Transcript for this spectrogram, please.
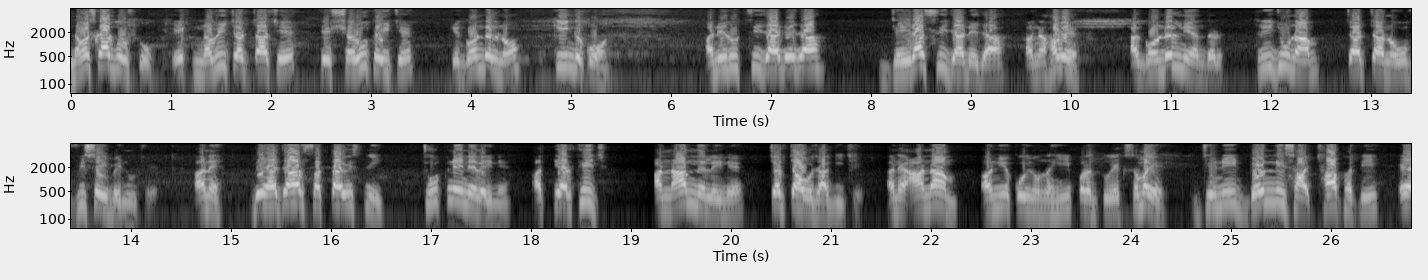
નમસ્કાર દોસ્તો, એક નવી ચર્ચા છે, તે શરૂ થઈ છે કે ગોંડલનો કિંગ કોણ? અનિરુદ્ધસિંહ જાડેજા, જયરાજસિંહ જાડેજા અને હવે આ ગોંડલની અંદર ત્રીજું નામ ચર્ચાનો વિષય બન્યું છે. અને બે હજાર સત્તાવીસની ચૂંટણીને લઈને અત્યારથી જ આ નામને લઈને ચર્ચાઓ જાગી છે. અને આ નામ અન્ય કોઈનું નહીં, પરંતુ એક સમયે જેની ડોનની છાપ હતી એ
